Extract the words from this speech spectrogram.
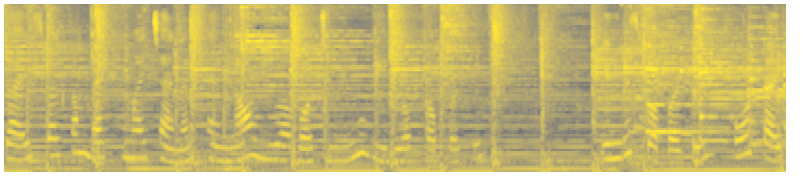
guys welcome back to my channel and now you are watching new video of property. In this property four type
